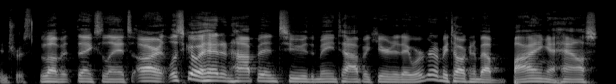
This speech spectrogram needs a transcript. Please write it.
interest. Love it. Thanks, Lance. All right, let's go ahead and hop into the main topic here today. We're going to be talking about buying a house.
